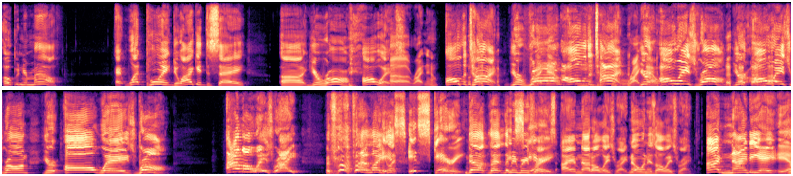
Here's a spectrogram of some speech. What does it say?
open your mouth, at what point do I get to say uh, you're wrong? Always. Uh, right now. All the time. You're wrong Right all the time. Right You're now? always wrong. You're always wrong. You're always wrong. I'm always right. like, It's it's scary. no, let, let me rephrase. scary. I am not always right. No one is always right. I'm 98% Yeah.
